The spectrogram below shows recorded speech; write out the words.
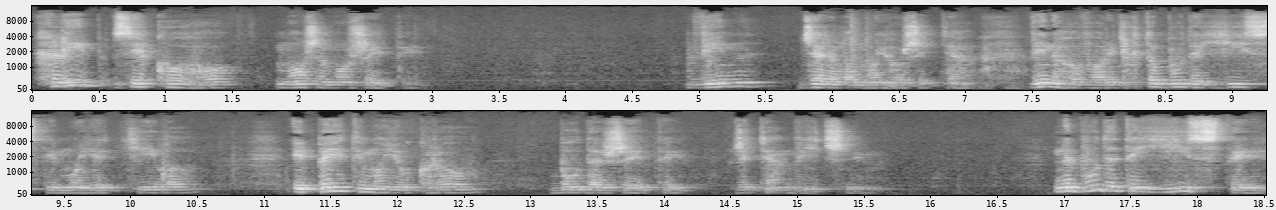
Хліб, з якого можемо жити. Він джерело моєго життя. Він говорить, хто буде їсти моє тіло і пити мою кров, буде жити життям вічним. Не будете їсти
